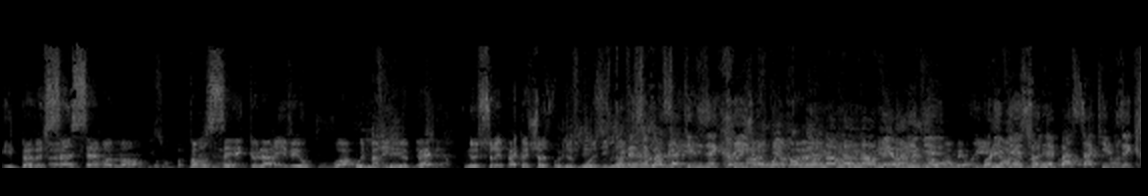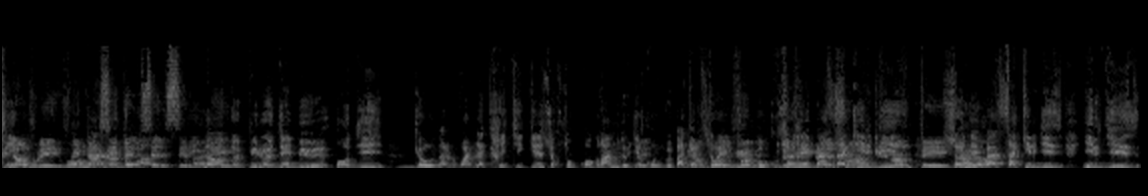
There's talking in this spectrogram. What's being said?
ils peuvent sincèrement Ils pas- penser que l'arrivée au pouvoir de Marine Le Pen ne serait pas quelque chose Olivier, de positif. Non, mais c'est pas ça qu'ils écrivent. Ah, Non, non, non, non, Mais a Olivier, a Olivier, ce n'est pas ça qu'ils écrivent. Non, vous les, vous les a taxez le Non, depuis le début, on dit qu'on a le droit de la critiquer sur son programme, de dire qu'on ne veut pas qu'elle soit élue. Ce n'est pas ça qu'ils disent. Ce n'est pas ça qu'ils disent. Ils disent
